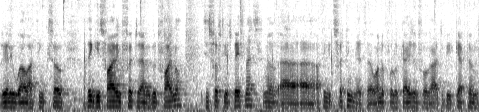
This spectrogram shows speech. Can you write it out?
really well, I think. So I think he's firing fit to have a good final. It's his 50th Test match. You know, uh, uh, I think it's fitting. It's a wonderful occasion for a guy to be captain,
